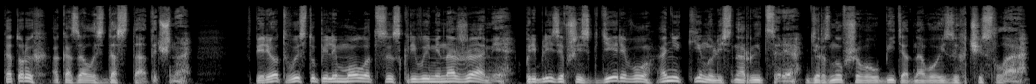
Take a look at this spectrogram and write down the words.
которых оказалось достаточно. Вперед выступили молодцы с кривыми ножами. Приблизившись к дереву, они кинулись на рыцаря, дерзнувшего убить одного из их числа.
